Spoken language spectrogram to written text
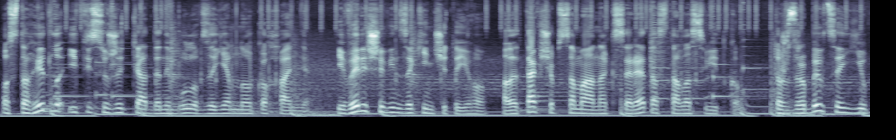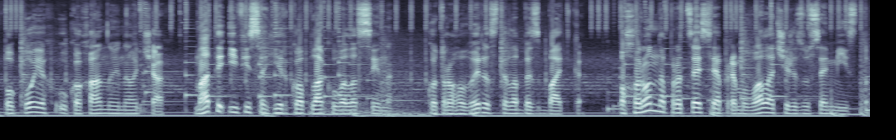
Остогидло Іфісу життя, де не було взаємного кохання, і вирішив він закінчити його, але так, щоб сама Анаксерета стала свідком. Тож зробив це її в покоях у коханої на очах. Мати Іфіса гірко оплакувала сина, котрого виростила без батька. Похоронна процесія прямувала через усе місто,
